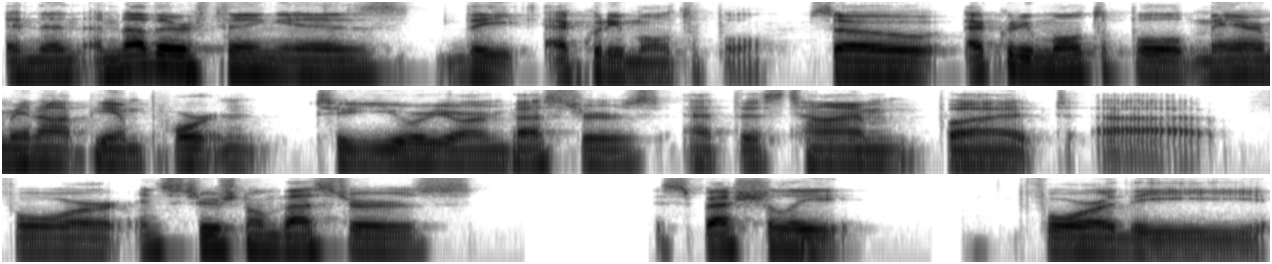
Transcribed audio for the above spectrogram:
and then another thing is the equity multiple so equity multiple may or may not be important to you or your investors at this time but uh, for institutional investors especially for the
